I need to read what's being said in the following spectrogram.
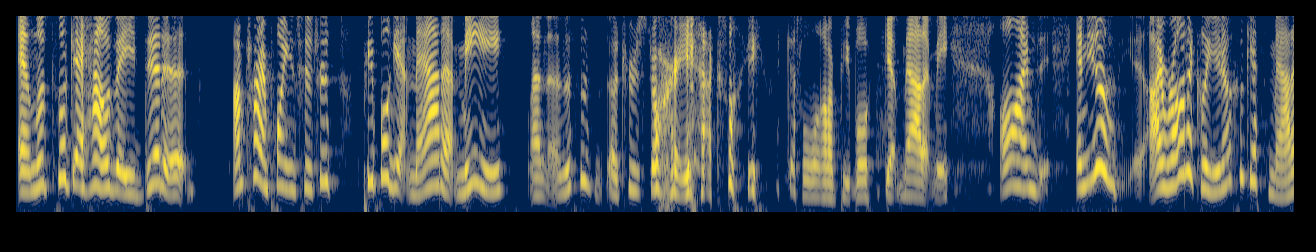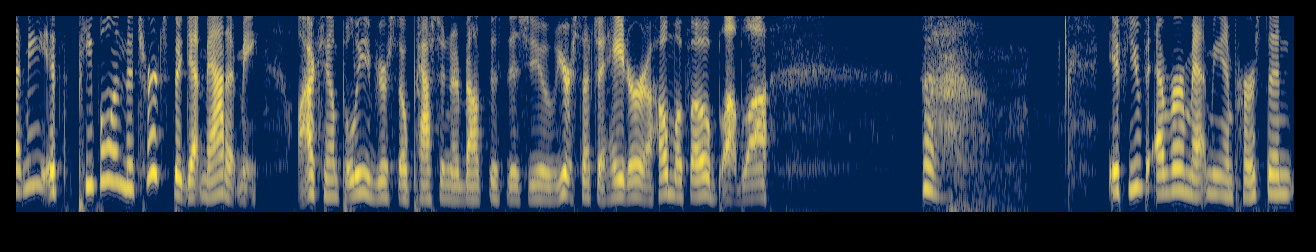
And let's look at how they did it. I'm trying to point you to the truth. People get mad at me, and, and this is a true story actually. I get a lot of people get mad at me. All I'm and you know, ironically, you know who gets mad at me? It's people in the church that get mad at me. I can't believe you're so passionate about this issue. You're such a hater, a homophobe, blah, blah. if you've ever met me in person,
